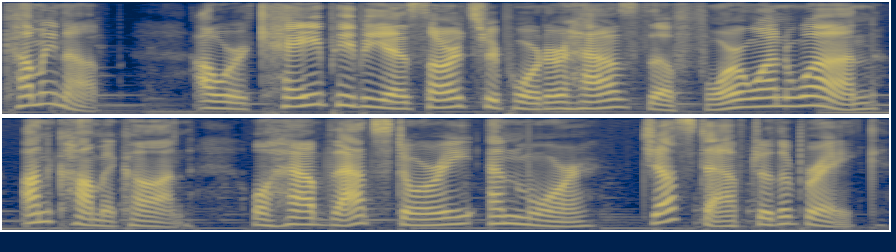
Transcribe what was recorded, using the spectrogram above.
Coming up, our KPBS arts reporter has the 411 on Comic Con. We'll have that story and more just after the break.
